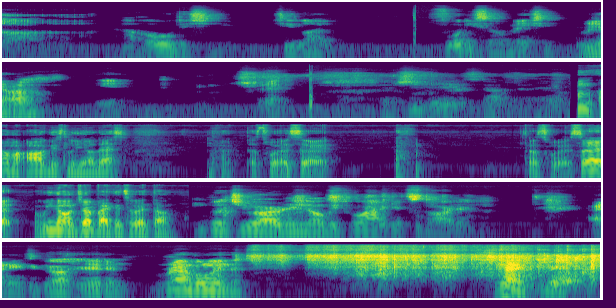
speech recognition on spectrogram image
uh, how old is she? She like forty something, ain't she? Rihanna? Yeah. Shit. She is. I'm, I'm an August Leo. That's that's where it's at. That's where it's at. We gonna jump back into it though. But you already know before I get started, I need to go ahead and ramble in the snack bag.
